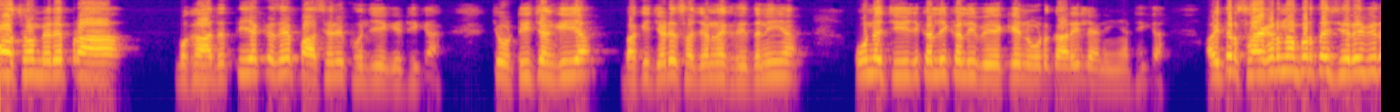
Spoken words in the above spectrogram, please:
ਪਾਸਿਓਂ ਮੇਰੇ ਭਰਾ ਵਿਖਾ ਦਿੱਤੀ ਹੈ ਕਿਸੇ ਪਾਸੇ ਨਹੀਂ ਖੁੰਜੀ ਗਈ ਠੀਕ ਆ? ਝੋਟੀ ਚੰਗੀ ਆ ਬਾਕੀ ਜਿਹੜੇ ਸੱਜਣ ਨੇ ਖਰੀਦਣੀ ਆ ਉਹਨੇ ਚੀਜ਼ ਕੱਲੀ ਕੱਲੀ ਵੇਖ ਕੇ ਨੋਟ ਕਰ ਹੀ ਲੈਣੀ ਆ ਠੀਕ ਆ? ਇਧਰ ਸੈਕਿੰਡ ਨੰਬਰ ਤੇ ਸ਼ੇਰੇ ਵੀਰ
